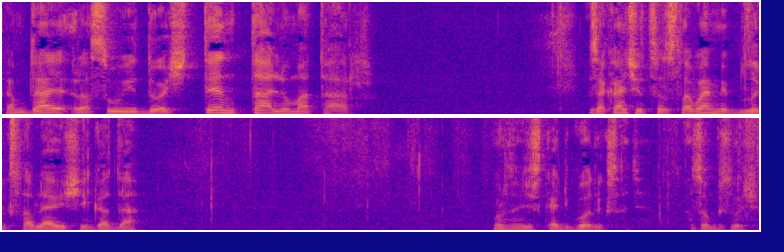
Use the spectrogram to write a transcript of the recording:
там «дай росу и дождь, тен талю матар». Заканчивается словами «благословляющие года». Можно здесь сказать годы, кстати, особый случай.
